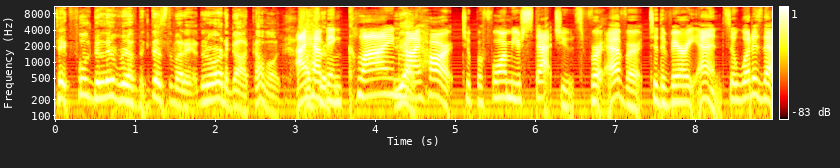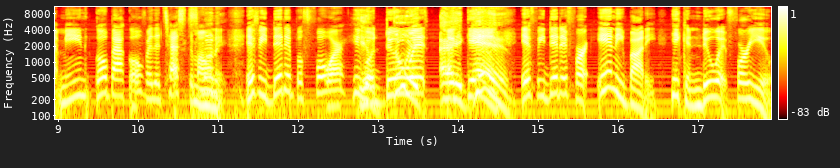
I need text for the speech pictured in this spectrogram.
Take full delivery of the testimony, the word of God. Come on. I I'm have inclined Yeah. my heart to perform your statutes forever to the very end. So, what does that mean? Go back over the testimony. If he did it before, he He'll will do, do it, it again. again. If he did it for anybody, he can do it for you.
